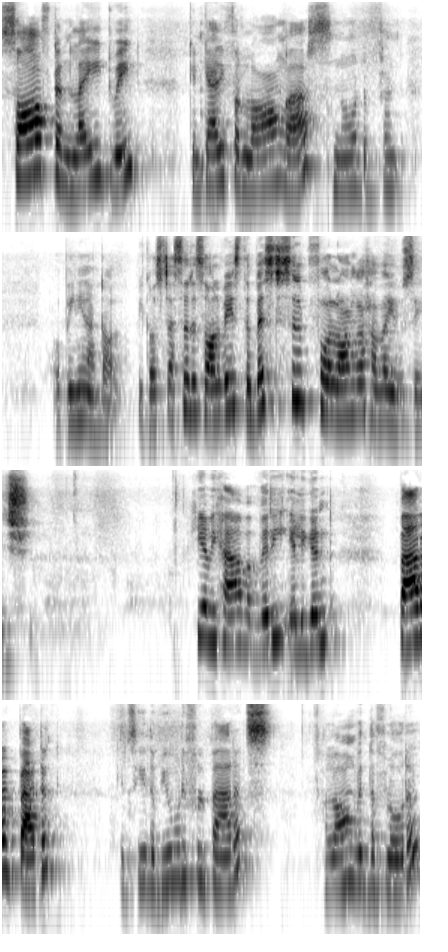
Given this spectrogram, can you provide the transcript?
Soft and lightweight, can carry for long hours, no different opinion at all because tussar is always the best silk for longer hour usage. Here we have a very elegant parrot pattern. You can see the beautiful parrots along with the floral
